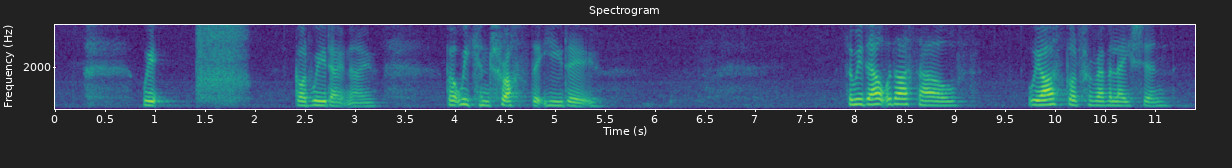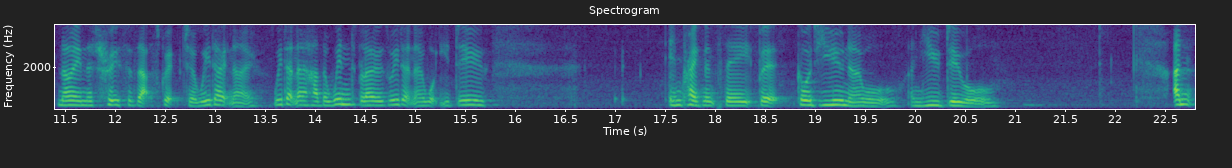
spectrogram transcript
we, God, we don't know, but we can trust that you do. So we dealt with ourselves. We asked God for revelation, knowing the truth of that scripture. We don't know. We don't know how the wind blows. We don't know what you do in pregnancy, but God, you know all and you do all. And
